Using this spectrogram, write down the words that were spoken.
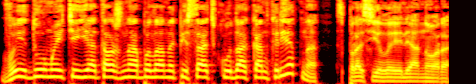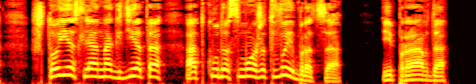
«Вы думаете, я должна была написать куда конкретно?» — спросила Элеонора. «Что, если она где-то, откуда сможет выбраться?» «И правда,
